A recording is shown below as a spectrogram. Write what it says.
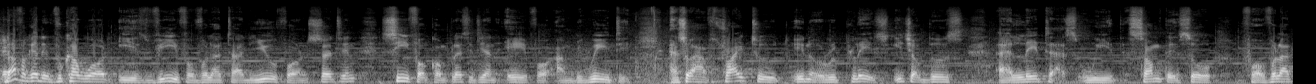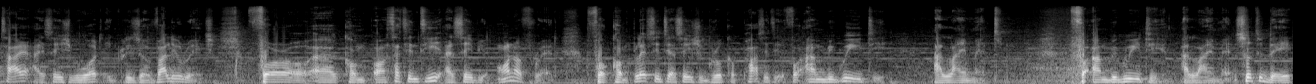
Yeah. Don't forget the VUCA word is V for volatile, U for uncertain, C for complexity, and A for ambiguity. And so I've tried to, you know, replace each of those uh, letters with something. So for volatile, I say you should be what? Increase your value range. For uh, uncertainty, I say be unafraid. For complexity, I say you should grow capacity. For ambiguity, alignment for ambiguity alignment. So today,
